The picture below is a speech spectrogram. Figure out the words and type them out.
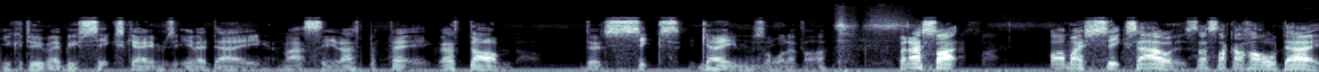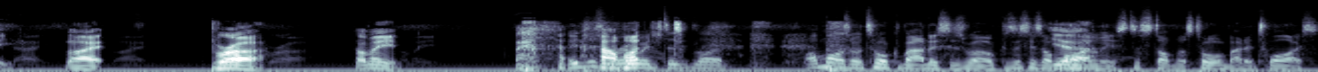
you could do maybe six games in a day and that's see that's pathetic that's dumb doing six games Yeah. or whatever but that's like almost six hours that's like a whole day like bruh i mean It just how ruined much like. I might as well talk about this as well because this is on Yeah. my list to stop us talking about it twice.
